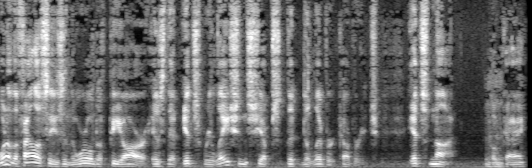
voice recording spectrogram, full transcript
one of the fallacies in the world of PR is that it's relationships that deliver coverage. It's not. Mm-hmm. Okay?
